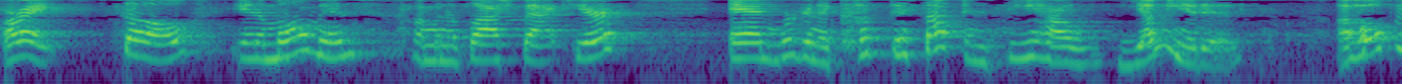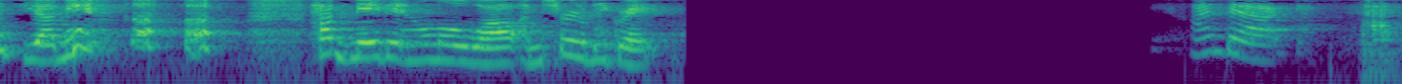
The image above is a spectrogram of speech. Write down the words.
All right, so in a moment, I'm gonna flash back here and we're going to cook this up and see how yummy it is. I hope it's yummy. Haven't made it in a little while. I'm sure it'll be great. I'm back.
